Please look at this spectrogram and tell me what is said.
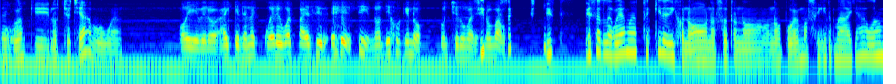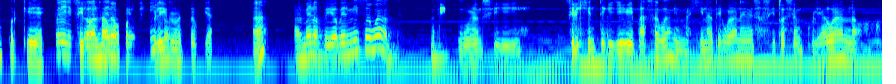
del weón que los chocheaba, pues, weón. Oye, pero hay que tener cuero igual para decir, eh, sí, nos dijo que no, con Chetumare, Sí, nos vamos. Sí, Esa es la weá más tranquila. Dijo, no, nosotros no, no podemos seguir más allá, weón, porque Oye, si pero al menos pasamos por pidió peligro nuestra vida. ¿Ah? Al menos pidió permiso weón. Weón, si, si hay gente que llega y pasa, weón, imagínate, weón, en esa situación culiada, weón, no.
